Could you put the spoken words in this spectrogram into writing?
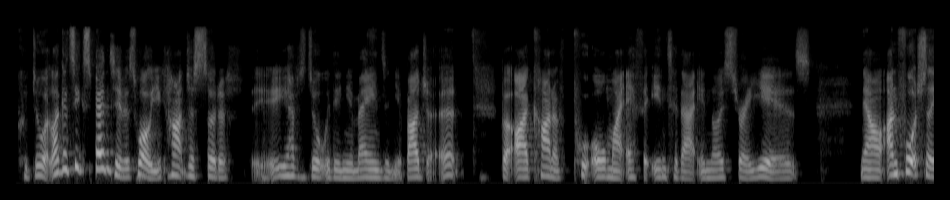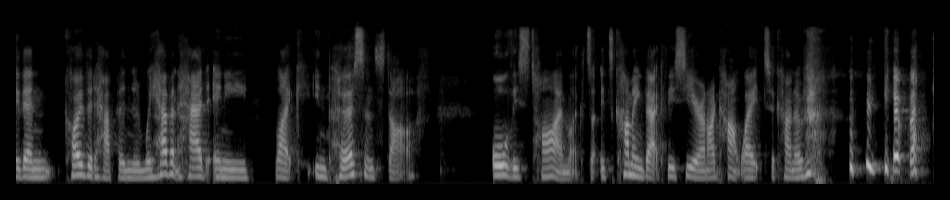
could do it. Like it's expensive as well. You can't just sort of you have to do it within your means and your budget. But I kind of put all my effort into that in those three years. Now, unfortunately, then COVID happened and we haven't had any like in person stuff all this time. Like it's, it's coming back this year, and I can't wait to kind of get back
